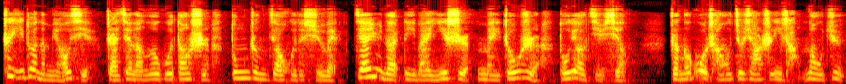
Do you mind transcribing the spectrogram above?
这一段的描写展现了俄国当时东正教会的虚伪。监狱的礼拜仪式每周日都要举行，整个过程就像是一场闹剧。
